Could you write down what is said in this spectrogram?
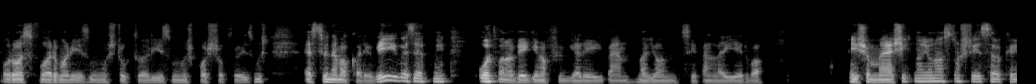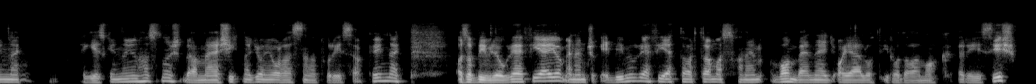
orosz formalizmus, strukturalizmus, poststrukturalizmus, ezt ő nem akarja végigvezetni, ott van a végén a függelékben, nagyon szépen leírva. És a másik nagyon hasznos része a könyvnek, egészként nagyon hasznos, de a másik nagyon jól használható része a könyvnek, az a bibliográfiája, mert nem csak egy bibliográfiát tartalmaz, hanem van benne egy ajánlott irodalmak rész is,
